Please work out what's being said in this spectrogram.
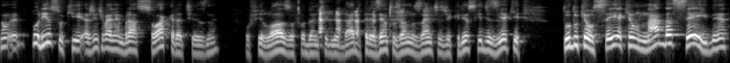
Não, é por isso que a gente vai lembrar Sócrates, né? o filósofo da antiguidade, 300 anos antes de Cristo, que dizia que tudo que eu sei é que eu nada sei, né?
